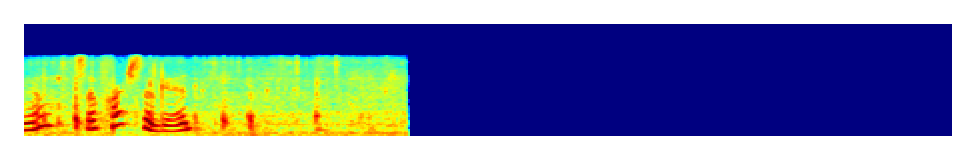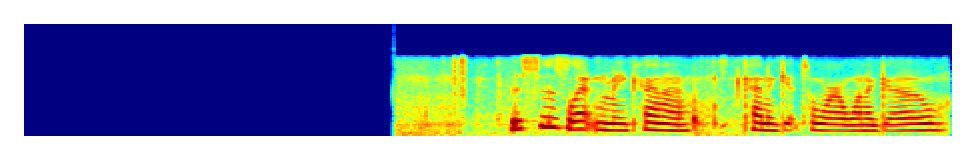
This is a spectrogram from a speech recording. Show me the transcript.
Well, so far so good. This is letting me kind of kind of get to where I want to go,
